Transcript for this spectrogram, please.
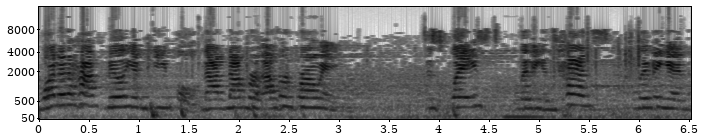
One and a half million people, that number ever growing, displaced, living in tents, living in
